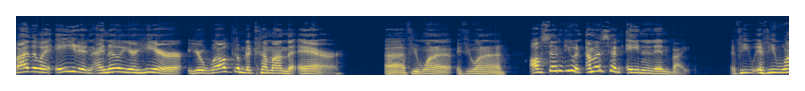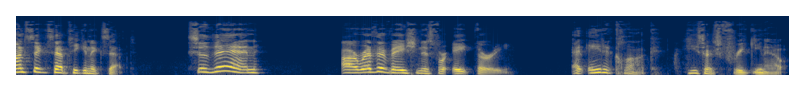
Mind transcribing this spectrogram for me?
By the way, Aiden, I know you're here. You're welcome to come on the air uh, if you want to. If you want to, I'll send you. An, I'm gonna send Aiden an invite. If he if he wants to accept, he can accept. So then, our reservation is for 8:30. At eight o'clock, he starts freaking out,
